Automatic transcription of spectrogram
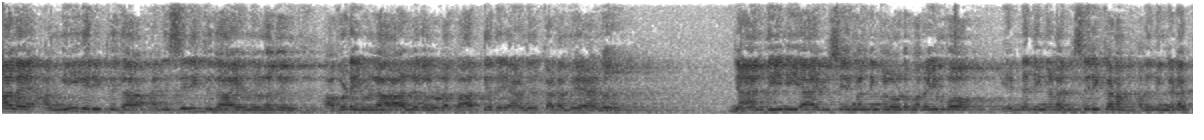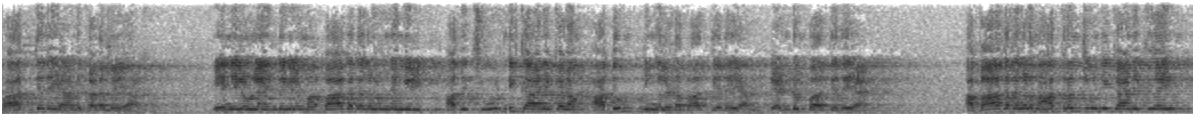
ആളെ അംഗീകരിക്കുക അനുസരിക്കുക എന്നുള്ളത് അവിടെയുള്ള ആളുകളുടെ ബാധ്യതയാണ് കടമയാണ്. ഞാൻ ദീനിയായ വിഷയങ്ങൾ നിങ്ങളോട് പറയുമ്പോൾ എന്നെ നിങ്ങൾ അനുസരിക്കണം. അത് നിങ്ങളുടെ ബാധ്യതയാണ് കടമയാണ്. എന്നിലുള്ള എന്തെങ്കിലും അപാകതകൾ ഉണ്ടെങ്കിൽ അത് ചൂണ്ടിക്കാണിക്കണം. അതും നിങ്ങളുടെ ബാധ്യതയാണ്. രണ്ടും ബാധ്യതയാണ്. അപാകതകൾ മാത്രം ചൂണ്ടിക്കാണിക്കുകയും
